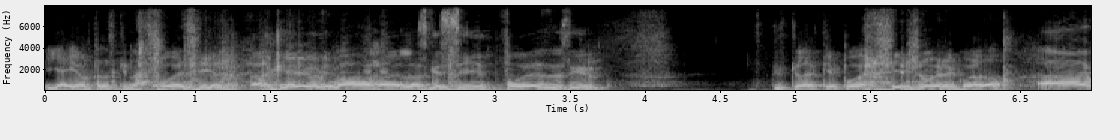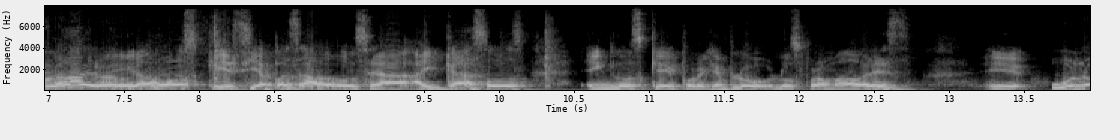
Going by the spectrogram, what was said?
Y hay otras que no puedo decir. Ok, va, las que sí puedes decir. Las que puedo decir no me recuerdo. Ah, digamos que sí ha pasado. O sea, hay casos en los que, por ejemplo, los programadores, eh, uno,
